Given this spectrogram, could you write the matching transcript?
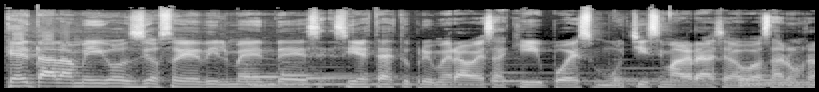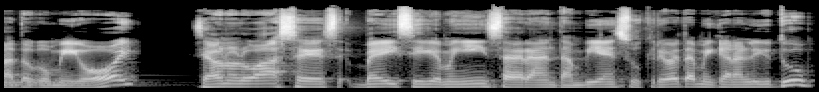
¿Qué tal amigos? Yo soy Edil Méndez. Si esta es tu primera vez aquí, pues muchísimas gracias por pasar un rato conmigo hoy. Si aún no lo haces, ve y sígueme en Instagram, también suscríbete a mi canal de YouTube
